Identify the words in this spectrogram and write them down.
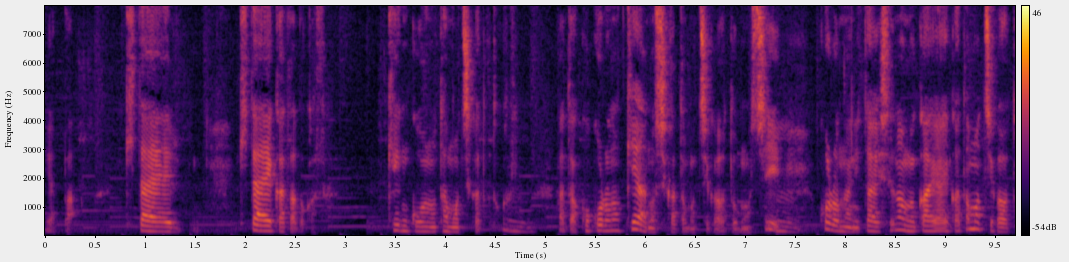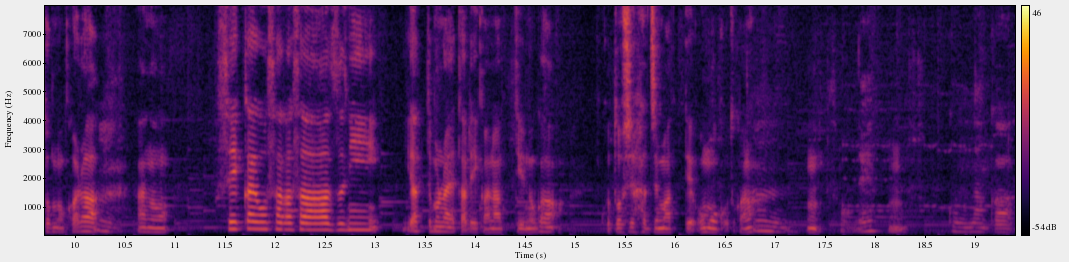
やっぱ鍛える鍛え方とかさ。健康の保ち方とか、うん。あとは心のケアの仕方も違うと思うし、うん。コロナに対しての向かい合い方も違うと思うから、うん。あの正解を探さずにやってもらえたらいいかなっていうのが今年始まって思うことかな。うん。うん。そうね、うん。このなんか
